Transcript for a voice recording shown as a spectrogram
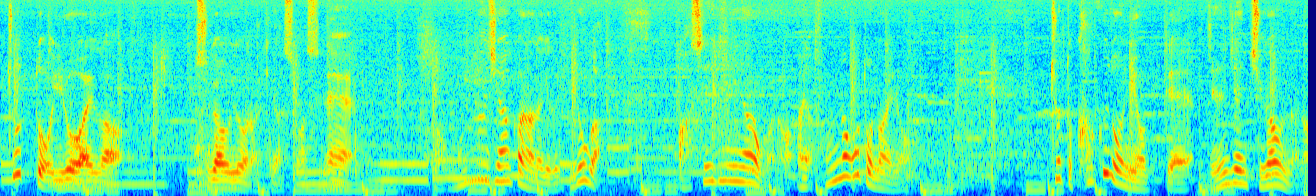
うん、ちょっと色合いが違うような気がしますね。同じ赤なんだけど色が汗気なのかな。いやそんなことないな。ちょっと角度によって全然違うんだな。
